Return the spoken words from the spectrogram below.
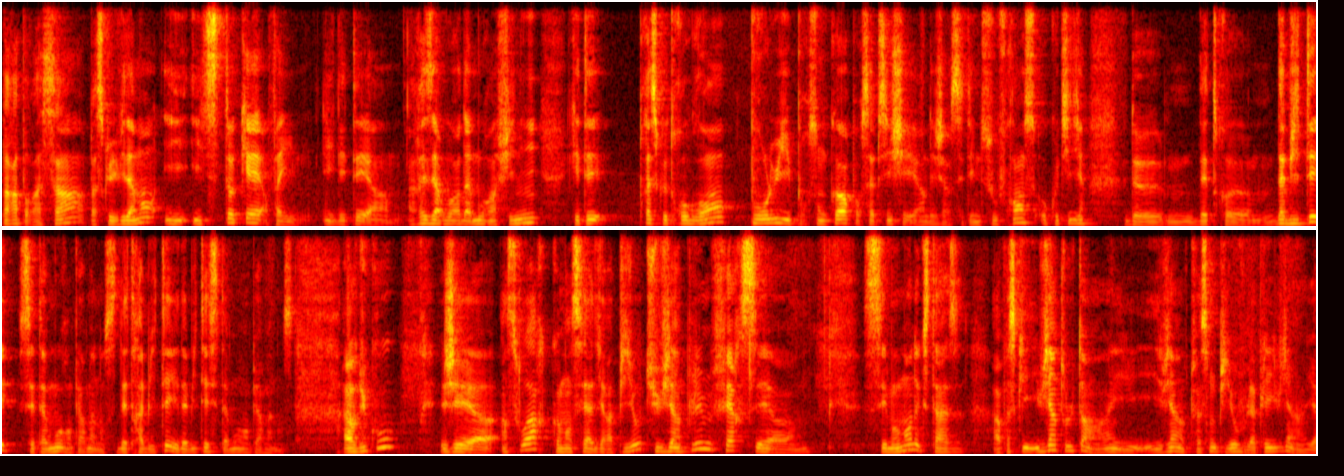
par rapport à ça, parce qu'évidemment il, stockait, enfin il, était un réservoir d'amour infini qui était presque trop grand pour lui, pour son corps, pour sa psyché. Hein, déjà, c'était une souffrance au quotidien de d'être, euh, d'habiter cet amour en permanence, d'être habité et d'habiter cet amour en permanence. Alors du coup, j'ai euh, un soir commencé à dire à Pio, tu viens plus me faire ces euh, ces moments d'extase. Alors parce qu'il vient tout le temps, hein, il, vient, de toute façon Pio, vous l'appelez, il vient, il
